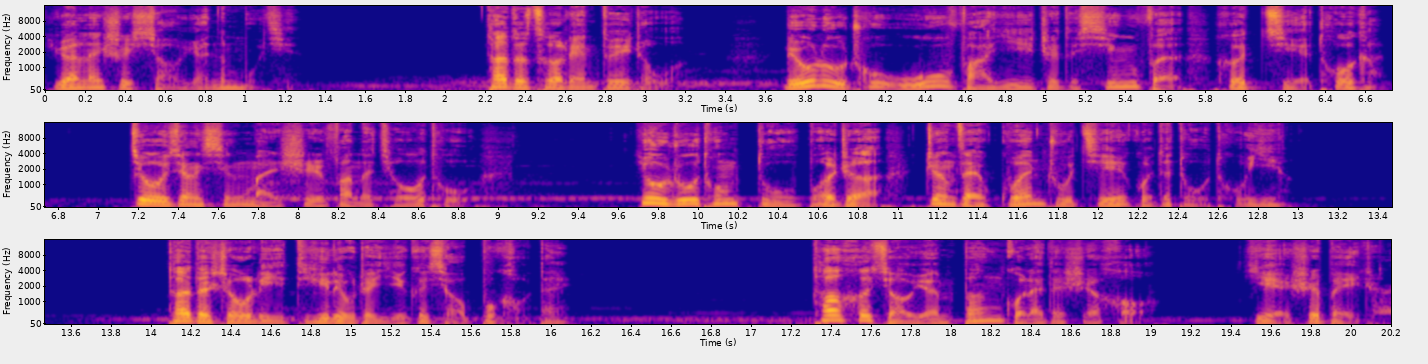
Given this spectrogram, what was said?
原来是小袁的母亲。她的侧脸对着我，流露出无法抑制的兴奋和解脱感，就像刑满释放的囚徒，又如同赌博着正在关注结果的赌徒一样。他的手里提溜着一个小布口袋。他和小袁搬过来的时候，也是背着的。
